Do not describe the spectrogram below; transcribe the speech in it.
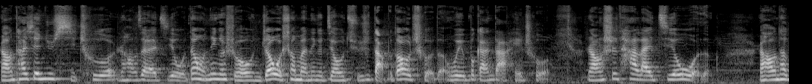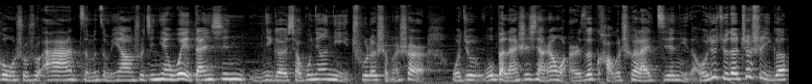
然后他先去洗车，然后再来接我。但我那个时候，你知道我上班那个郊区是打不到车的，我也不敢打黑车。然后是他来接我的。然后他跟我说说啊，怎么怎么样？说今天我也担心那个小姑娘你出了什么事儿，我就我本来是想让我儿子考个车来接你的。我就觉得这是一个。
